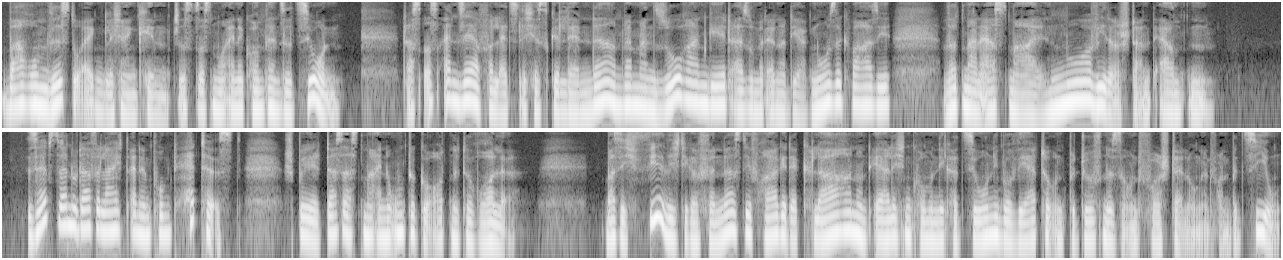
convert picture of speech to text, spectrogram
warum willst du eigentlich ein Kind? Ist das nur eine Kompensation? Das ist ein sehr verletzliches Gelände und wenn man so rangeht, also mit einer Diagnose quasi, wird man erstmal nur Widerstand ernten. Selbst wenn du da vielleicht einen Punkt hättest, spielt das erstmal eine untergeordnete Rolle. Was ich viel wichtiger finde, ist die Frage der klaren und ehrlichen Kommunikation über Werte und Bedürfnisse und Vorstellungen von Beziehung.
